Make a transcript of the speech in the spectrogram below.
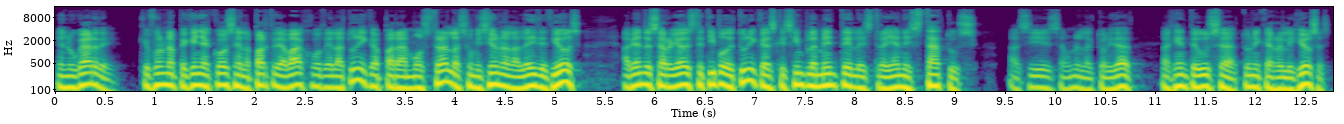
en lugar de que fuera una pequeña cosa en la parte de abajo de la túnica para mostrar la sumisión a la ley de Dios. Habían desarrollado este tipo de túnicas que simplemente les traían estatus. Así es aún en la actualidad. La gente usa túnicas religiosas.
